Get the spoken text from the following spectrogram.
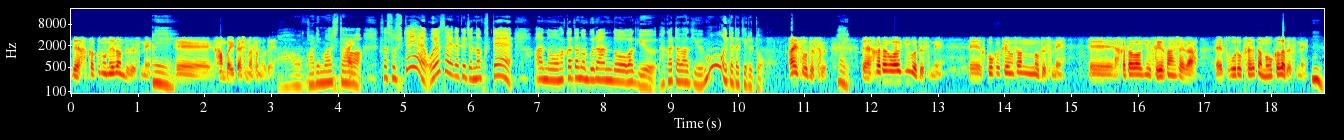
で、破格の値段でですね、えええー販売いたしますので。ああ、わかりました。はさあ、そして、お野菜だけじゃなくて、あの、博多のブランド和牛、博多和牛もいただけると。はい、そうです。はい。えー博多和牛はですね、えー福岡県産のですね、えー博多和牛生産者が、えー登録された農家がですね、うん。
